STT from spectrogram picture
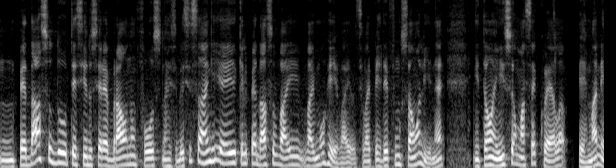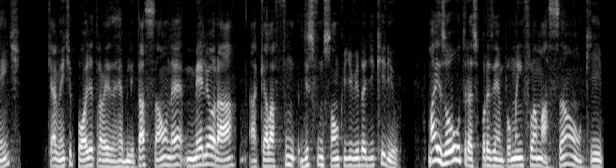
um, pedaço do tecido cerebral não fosse, não recebesse sangue e aí aquele pedaço vai, vai morrer, vai, você vai perder função ali, né? Então isso é uma sequela permanente que a gente pode, através da reabilitação, né, melhorar aquela disfunção que o indivíduo adquiriu. Mas outras, por exemplo, uma inflamação que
